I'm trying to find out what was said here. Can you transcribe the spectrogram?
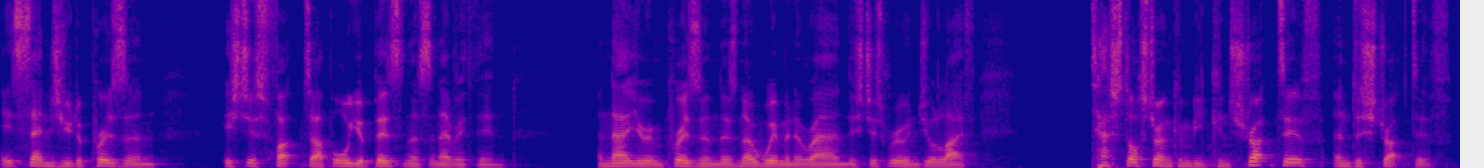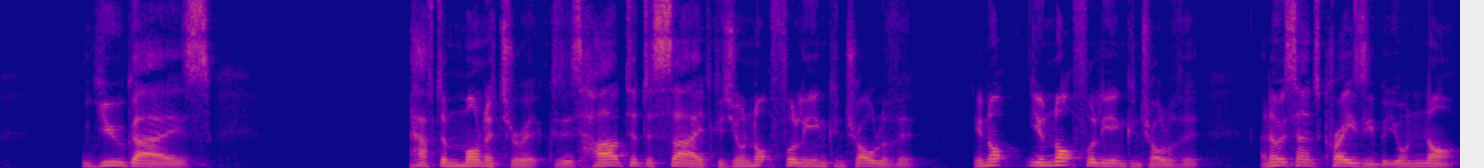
It sends you to prison. It's just fucked up all your business and everything. And now you're in prison. There's no women around. It's just ruined your life. Testosterone can be constructive and destructive. You guys have to monitor it because it's hard to decide because you're not fully in control of it. You're not you're not fully in control of it. I know it sounds crazy, but you're not.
